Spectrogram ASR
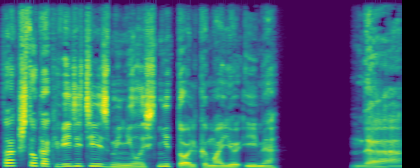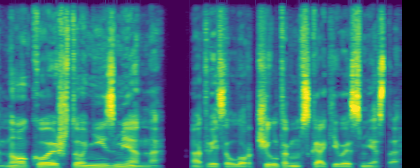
Так что, как видите, изменилось не только мое имя». «Да, но кое-что неизменно», — ответил лорд Чилтерн, вскакивая с места.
